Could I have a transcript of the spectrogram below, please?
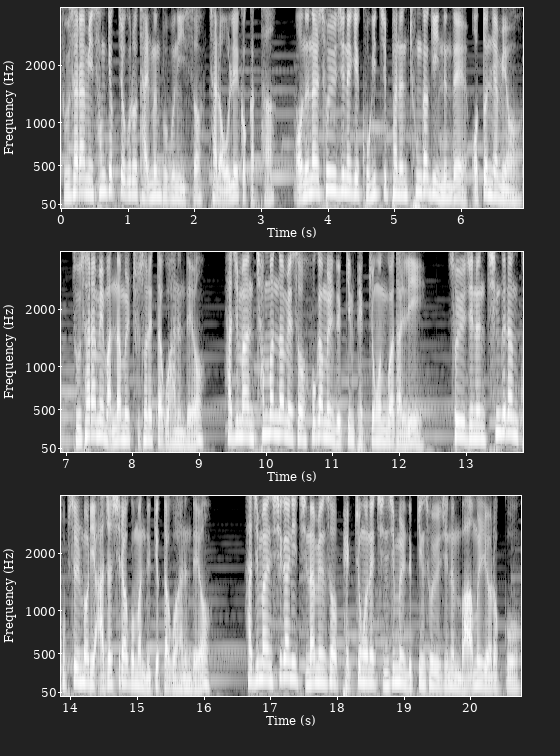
두 사람이 성격적으로 닮은 부분이 있어 잘 어울릴 것 같아 어느 날 소유진에게 고깃집 하는 총각이 있는데 어떻냐며 두 사람의 만남을 주선했다고 하는데요. 하지만 첫 만남에서 호감을 느낀 백종원과 달리 소유진은 친근한 곱슬머리 아저씨라고만 느꼈다고 하는데요. 하지만 시간이 지나면서 백종원의 진심을 느낀 소유진은 마음을 열었고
